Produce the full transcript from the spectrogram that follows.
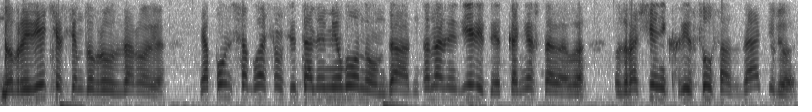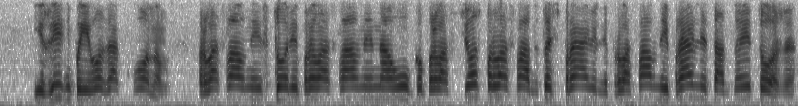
Добрый вечер, всем доброго здоровья. Я полностью согласен с Виталием Милоновым. Да, национальная идея – это, конечно, возвращение к Христу, Создателю и жизнь по его законам. Православная история, православная наука, правос... все православное, то есть правильный, православный и правильный – это одно и то же.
